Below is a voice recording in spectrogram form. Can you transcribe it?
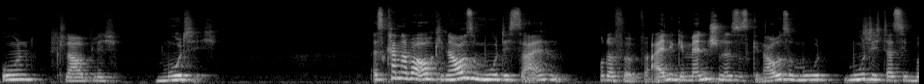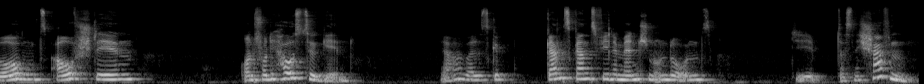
unglaublich mutig. Es kann aber auch genauso mutig sein, oder für, für einige Menschen ist es genauso mut, mutig, dass sie morgens aufstehen und vor die Haustür gehen. Ja, weil es gibt ganz, ganz viele Menschen unter uns, die das nicht schaffen,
